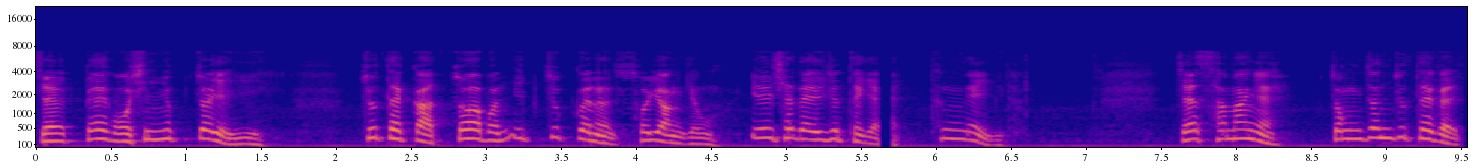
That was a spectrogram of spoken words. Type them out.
제156조의 2 주택가 조합원 입주권을 소유한 경우 1세대 1주택의 특례입니다. 제3항에 종전주택을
